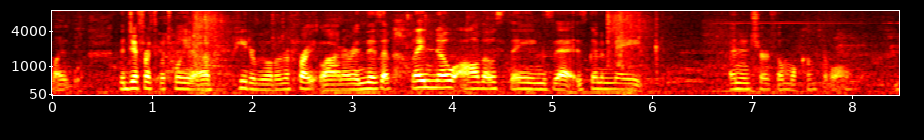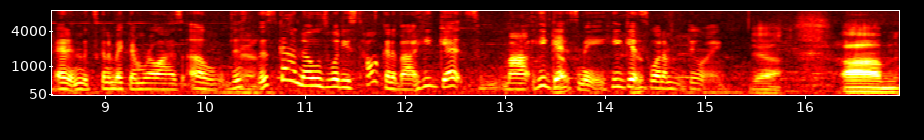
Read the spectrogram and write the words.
like, the difference between a Peterbilt and a Freightliner and this. They know all those things that is going to make an insured feel more comfortable. And it's going to make them realize, oh, this Yeah. this guy knows what he's talking about. He gets my, he gets me. He gets Yep. what I'm doing. Yeah. Um,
